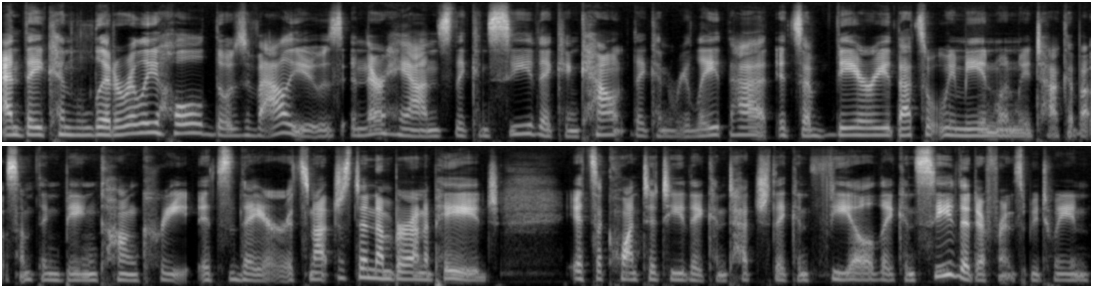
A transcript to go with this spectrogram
And they can literally hold those values in their hands. They can see, they can count, they can relate that. It's a very, that's what we mean when we talk about something being concrete. It's there, it's not just a number on a page. It's a quantity they can touch, they can feel, they can see the difference between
